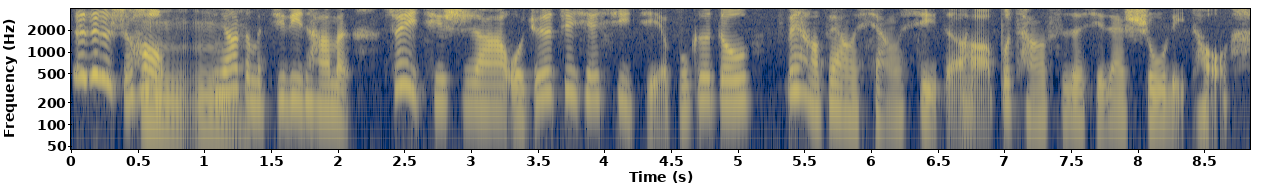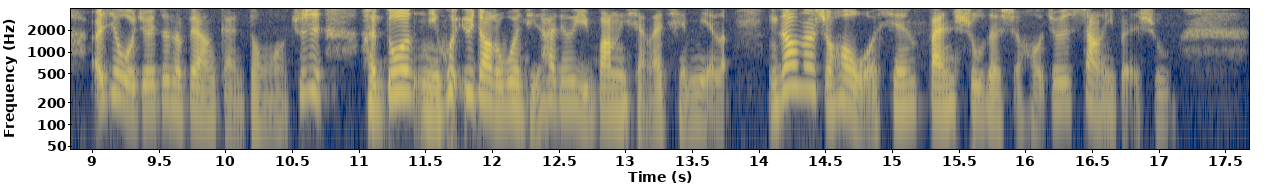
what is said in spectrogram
那这个时候，嗯嗯、你要怎么激励他们？所以其实啊，我觉得这些细节，福哥都。非常非常详细的哈，不藏私的写在书里头，而且我觉得真的非常感动哦。就是很多你会遇到的问题，他就已经帮你想在前面了。你知道那时候我先翻书的时候，就是上一本书，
